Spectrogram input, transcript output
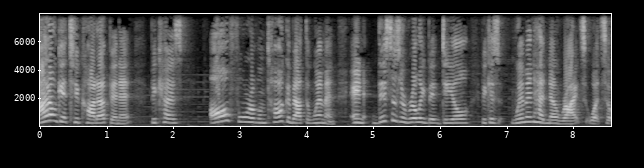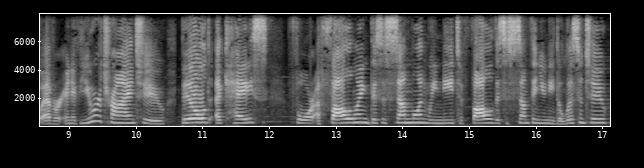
I don't get too caught up in it because all four of them talk about the women. And this is a really big deal because women had no rights whatsoever. And if you are trying to build a case for a following, this is someone we need to follow. This is something you need to listen to.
